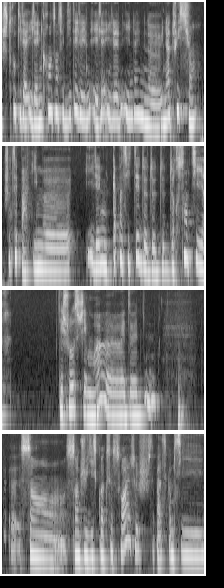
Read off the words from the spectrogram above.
je trouve qu'il a, il a une grande sensibilité. Il a, une- il a- il a- il a une, une intuition. Je ne sais pas. Il, me, il a une capacité de, de- de- de ressentir des choses chez moi euh, et de. sans, sans que je lui dise quoi que ce soit. Je ne sais pas. C'est comme si.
